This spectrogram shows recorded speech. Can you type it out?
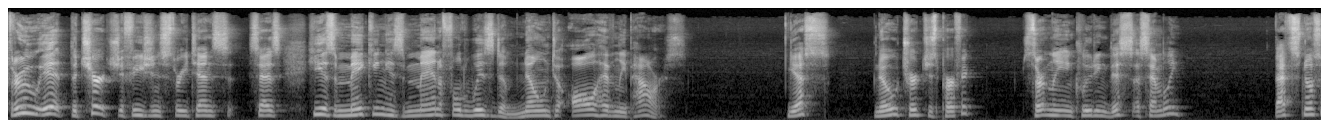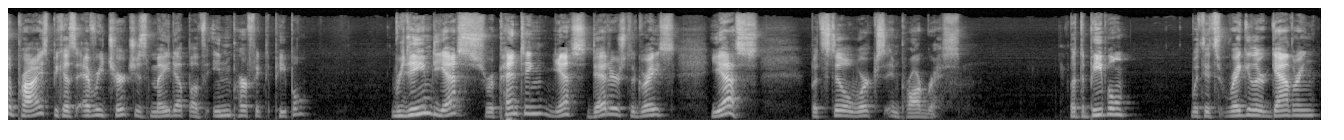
Through it, the church, Ephesians 3:10 says, he is making his manifold wisdom known to all heavenly powers. Yes, no church is perfect, certainly including this assembly. That's no surprise because every church is made up of imperfect people. Redeemed, yes. Repenting, yes. Debtors to grace, yes. But still works in progress. But the people, with its regular gathering,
